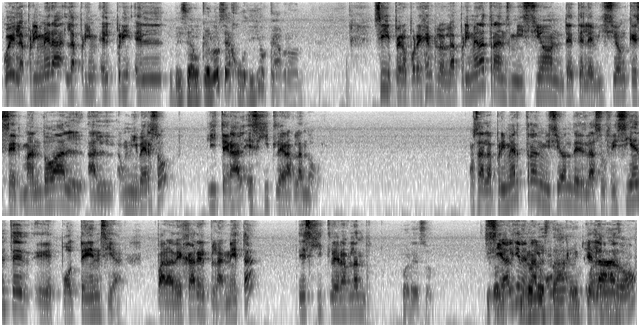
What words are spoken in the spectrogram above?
Güey, la primera, la prim- el, pri- el, Dice, aunque no sea judío, cabrón. Sí, pero por ejemplo, la primera transmisión de televisión que se mandó al, al universo, literal, es Hitler hablando, güey. O sea, la primera transmisión de la suficiente eh, potencia para dejar el planeta es Hitler hablando. Por eso. ¿Y Si dónde- alguien en algún lado,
